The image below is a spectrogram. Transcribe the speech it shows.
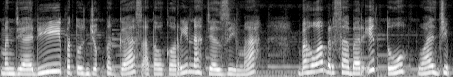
Menjadi petunjuk tegas atau korinah jazimah bahwa bersabar itu wajib.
